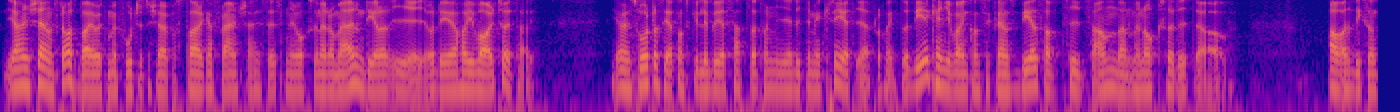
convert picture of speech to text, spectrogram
jag har en känsla av att Bioware kommer fortsätta köra på starka franchises nu också när de är en del av EA och det har ju varit så ett tag. Jag har svårt att se att de skulle börja satsa på nya lite mer kreativa projekt och det kan ju vara en konsekvens dels av tidsandan men också lite av av att liksom,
